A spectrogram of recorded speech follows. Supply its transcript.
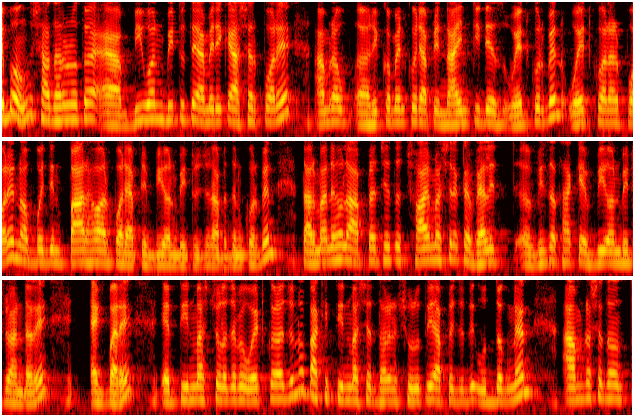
এবং সাধারণত বি ওয়ান বি টুতে আমেরিকা আসার পরে আমরা রিকমেন্ড করি আপনি নাইনটি ডেজ ওয়েট করবেন। ওয়েট করার পরে নব্বই দিন পার হওয়ার পরে আপনি বি ওয়ান বি টুর জন্য আবেদন করবেন। তার মানে হলো আপনার যেহেতু ছয় মাসের একটা ভ্যালিড ভিসা থাকে বি ওয়ান বি টুর আন্ডারে একবারে, এর তিন মাস চলে যাবে ওয়েট করার জন্য। বাকি তিন মাসের ধরেন শুরুতেই আপনি যদি উদ্যোগ নেন, আমরা সাধারণত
